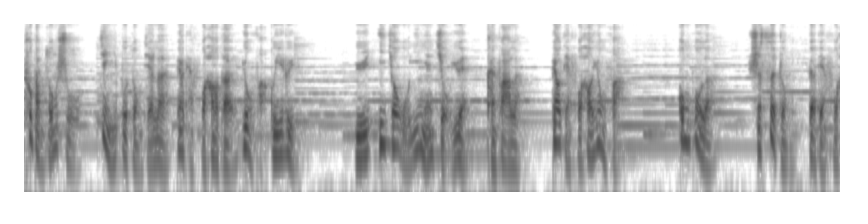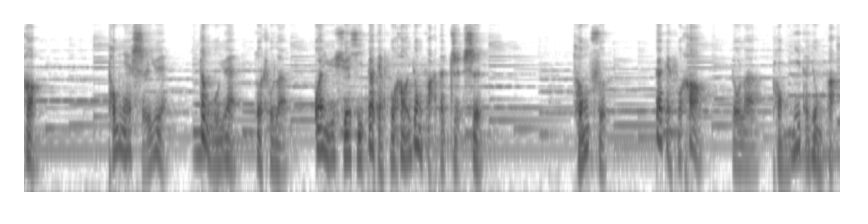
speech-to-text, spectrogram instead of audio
出版总署进一步总结了标点符号的用法规律，于1951年9月刊发了《标点符号用法》，公布了十四种标点符号。同年十月，政务院作出了关于学习标点符号用法的指示。从此，标点符号有了统一的用法。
